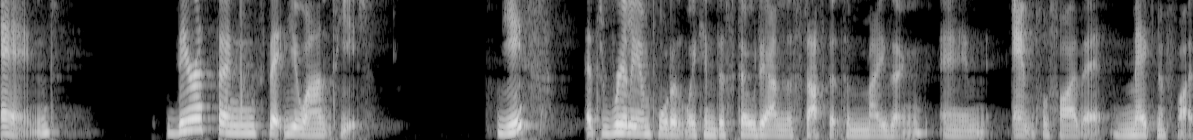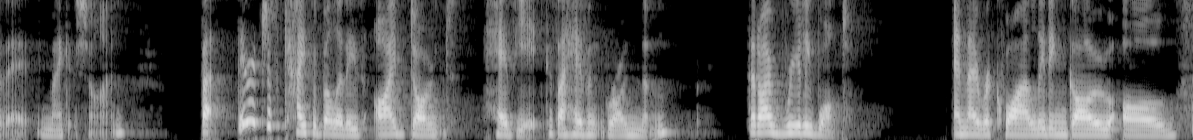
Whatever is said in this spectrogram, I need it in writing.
and there are things that you aren't yet. Yes, it's really important we can distill down the stuff that's amazing and amplify that, magnify that, make it shine. But there are just capabilities I don't have yet because I haven't grown them that I really want. And they require letting go of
